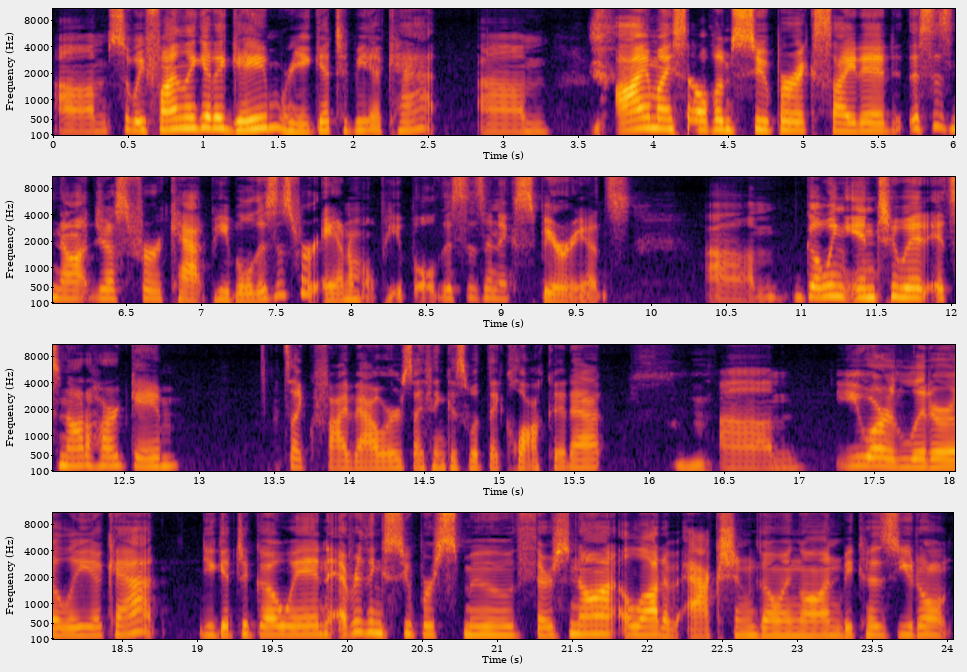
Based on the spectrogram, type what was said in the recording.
Um, so we finally get a game where you get to be a cat. Um, I myself am super excited. This is not just for cat people. This is for animal people. This is an experience. Um, going into it, it's not a hard game. It's like five hours, I think, is what they clock it at. Mhm. Um, you are literally a cat. You get to go in. Everything's super smooth. There's not a lot of action going on because you don't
